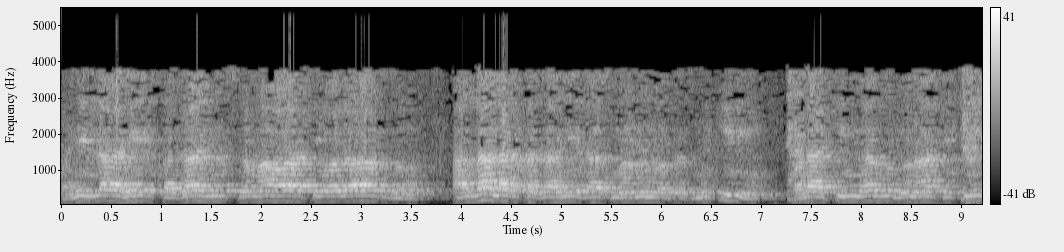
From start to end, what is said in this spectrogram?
فلله خزائن السماوات والأرض الله لا خزانی الأسمان والرزمكين ولكن دزمکی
